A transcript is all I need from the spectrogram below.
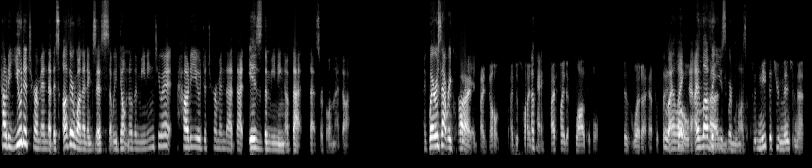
how do you determine that this other one that exists that we don't know the meaning to it? How do you determine that that is the meaning of that that circle and that dot? Like, where is that I, recorded? I don't. I just find Okay. I find it plausible, is what I have to say. Ooh, I like So, that. I love that uh, you use the word plausible. Neat that you mentioned that.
